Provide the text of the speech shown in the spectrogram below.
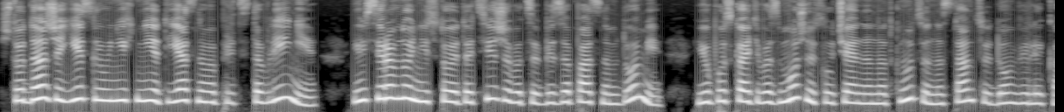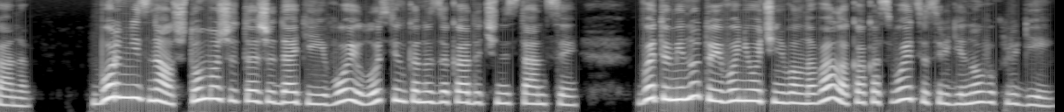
что даже если у них нет ясного представления, им все равно не стоит отсиживаться в безопасном доме и упускать возможность случайно наткнуться на станцию Дом великанов. Борн не знал, что может ожидать и его, и Лостинга на загадочной станции. В эту минуту его не очень волновало, как освоиться среди новых людей.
